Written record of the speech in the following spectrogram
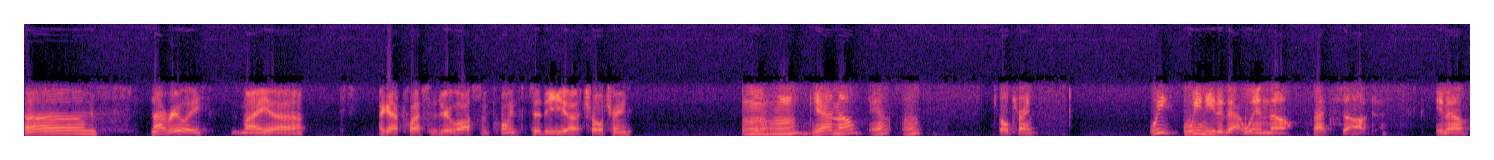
Um, not really. My uh, I got Plessinger lost some points to the uh, troll train. Mm-hmm. Yeah, no, yeah. Mm. Troll train. We we needed that win though. That sucked. You know?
